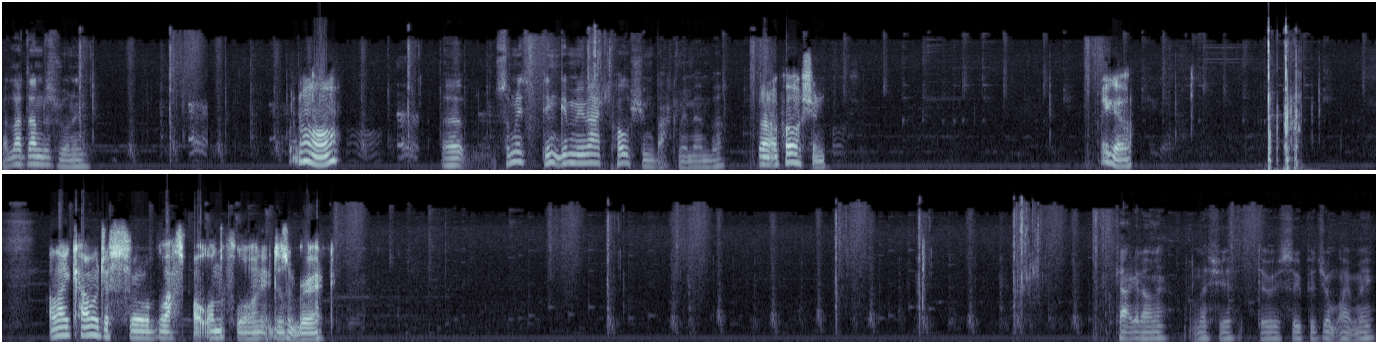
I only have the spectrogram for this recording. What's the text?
Right, lad, I'm just running. No, Uh, somebody didn't give me my potion back, remember? not a potion. There you go. I like how I just throw a glass bottle on the floor and it doesn't break. Can't get on it unless you do a super jump like me.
